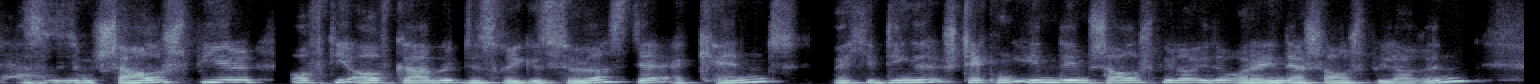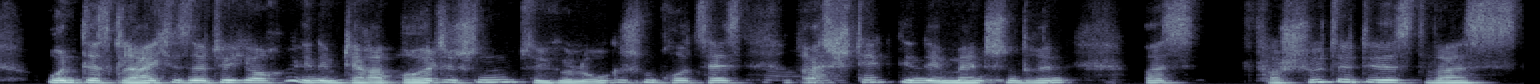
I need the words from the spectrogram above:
Ja. Das ist im Schauspiel oft die Aufgabe des Regisseurs, der erkennt, welche Dinge stecken in dem Schauspieler oder in der Schauspielerin. Und das Gleiche ist natürlich auch in dem therapeutischen, psychologischen Prozess. Was steckt in dem Menschen drin, was verschüttet ist, was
